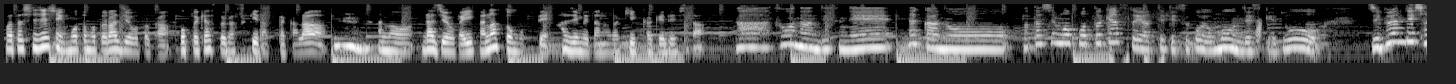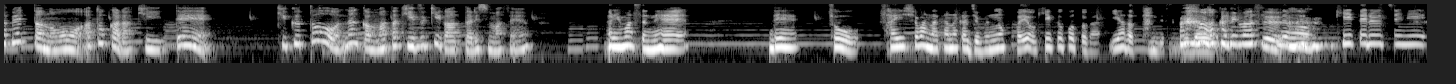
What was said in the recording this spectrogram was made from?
私自身もともとラジオとかポッドキャストが好きだったから、うん、あのラジオがいいかなと思って始めたのがきっかけでした。あそうなんですね。なんかあの私もポッドキャストやっててすごい思うんですけど自分で喋ったのを後から聞いて聞くとなんかまた気づきがあったりしません？ありますね。でそう最初はなかなか自分の声を聞くことが嫌だったんですけど わかりますでも 聞いてるうちに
